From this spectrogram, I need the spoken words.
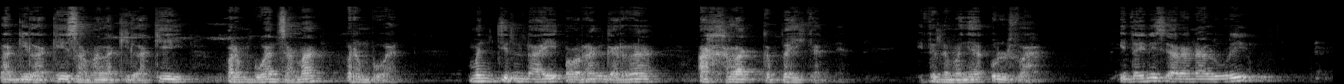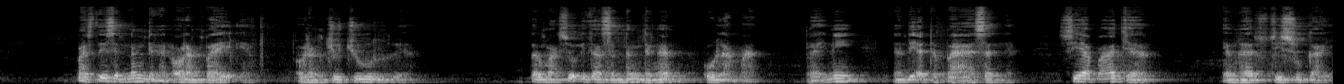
laki-laki sama laki-laki, perempuan sama perempuan. Mencintai orang karena akhlak kebaikannya. Itu namanya ulfah. Kita ini secara naluri pasti senang dengan orang baik ya. Orang jujur ya. Termasuk kita senang dengan ulama. Nah ini nanti ada bahasannya. Siapa aja yang harus disukai.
